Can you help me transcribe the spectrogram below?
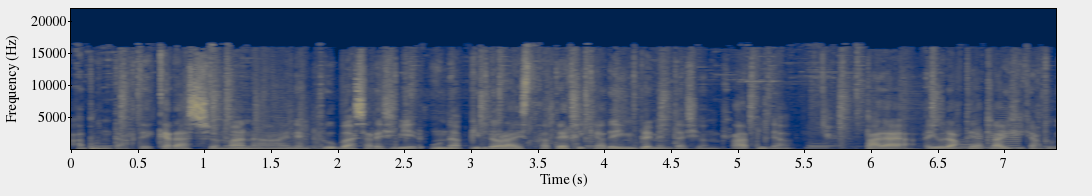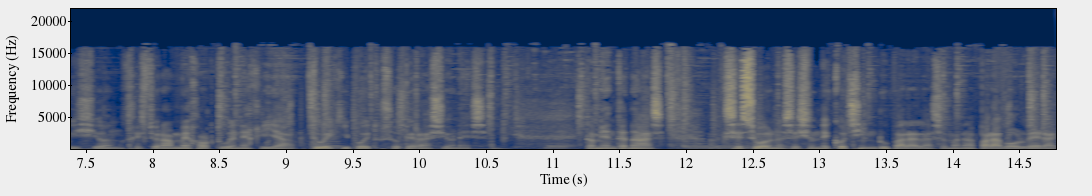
apuntarte. Cada semana en el club vas a recibir una píldora estratégica de implementación rápida para ayudarte a clarificar tu visión, gestionar mejor tu energía, tu equipo y tus operaciones. También tendrás acceso a una sesión de coaching grupal a la semana para volver a,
